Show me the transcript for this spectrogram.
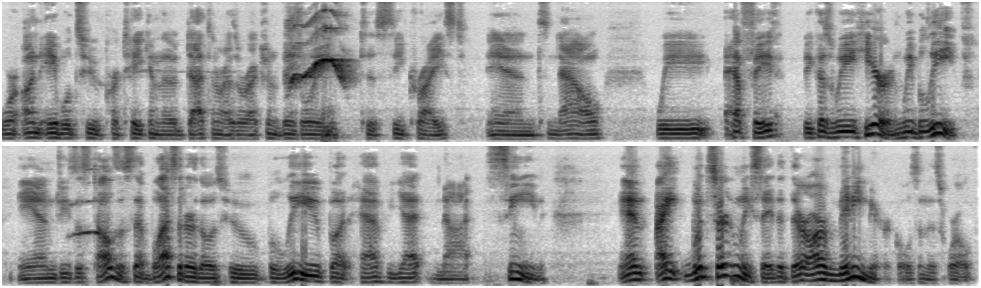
were unable to partake in the death and resurrection visually to see Christ. And now we have faith because we hear and we believe. And Jesus tells us that blessed are those who believe but have yet not seen. And I would certainly say that there are many miracles in this world.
